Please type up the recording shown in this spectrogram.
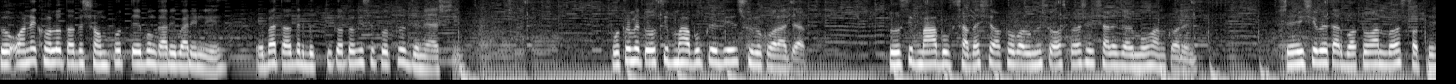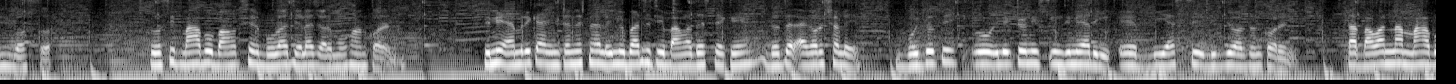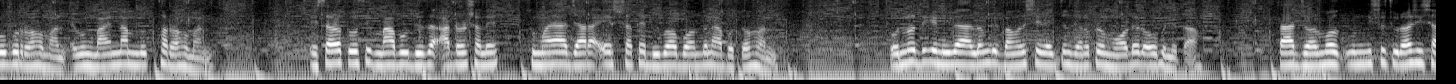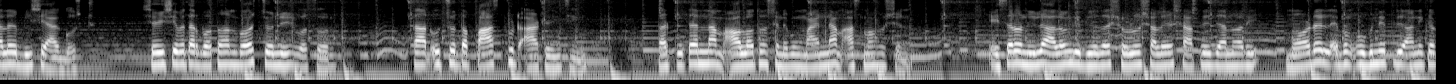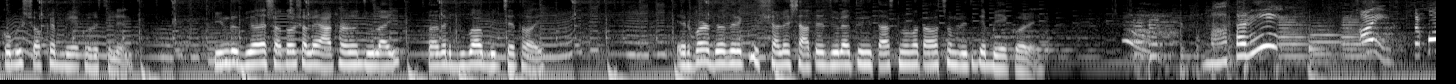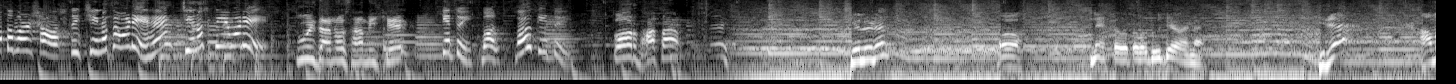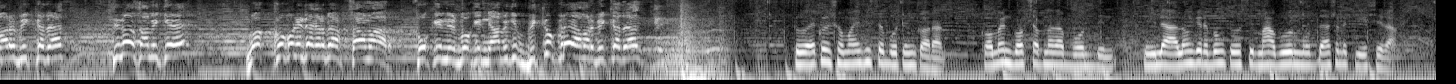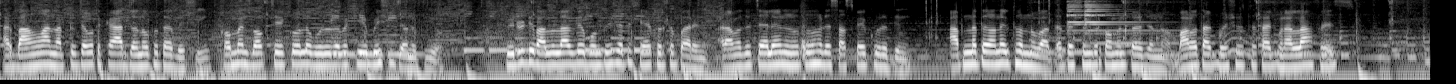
তো অনেক হলো তাদের সম্পত্তি এবং গাড়ি বাড়ি নিয়ে। এবার তাদের ব্যক্তিগত কিছু তথ্য জেনে আসি। প্রথমে তৌসিফ মাহবুবকে দিয়ে শুরু করা যাক। তৌসিফ মাহবুব সাতাশে অক্টোবর উনিশশো অষ্টআশি সালে জন্মগ্রহণ করেন। সেই হিসেবে তার বর্তমান বয়স ছত্রিশ বছর। তৌসিফ মাহবুব বাংলাদেশের বোলা জেলায় জন্মগ্রহণ করেন। তিনি আমেরিকান ইন্টারন্যাশনাল ইউনিভার্সিটি বাংলাদেশ থেকে দু হাজার এগারো সালে বৈদ্যুতিক ও ইলেকট্রনিক্স ইঞ্জিনিয়ারিং এ বিএসসি ডিগ্রি অর্জন করেন। তার বাবার নাম মাহবুবুর রহমান এবং মায়ের নাম লুৎফা রহমান। এছাড়াও তৌসিফ মাহবুব দু হাজার আঠারো সালে সুমায়া যারা এর সাথে বিবাহ বন্ধনে আবদ্ধ হন। অন্যদিকে নীলা আলমগীর বাংলাদেশের একজন জনপ্রিয় মডেল অভিনেতা। তার জন্ম উনিশশো চুরাশি সালের বিশে আগস্ট। সেই হিসেবে তার বর্তমান বয়স চল্লিশ বছর। তার উচ্চতা পাঁচ ফুট আট ইঞ্চি। তার পিতার নাম আওলাদ হোসেন এবং মায়ের নাম আসমা হোসেন। এছাড়াও নীলা আলমগীর দু হাজার ষোলো সালের সাতই জানুয়ারি মডেল এবং অভিনেত্রী আনিকা কবির শখে বিয়ে করেছিলেন। কিন্তু দুই হাজার সতেরো সালে আঠারো জুলাই তাদের বিবাহ বিচ্ছেদ হয়। এরপরে দু হাজার একুশ সালের সাতই জুলাই তিনি তাসনুমা তাওয়াসুম রীতিকে বিয়ে করে। মাতারি? আই তোর কত বড় সাহস? তুই চিনোস আমারে হ্যাঁ? চিনোস তুই আমারে? তুই জানোস আমি কে? কে তুই? বল বল কে তুই? তোর ভাতার কি হলো রে? ও নে তো তো দুইটা হয় না। কি রে? আমার ভিক্ষা দেশ চিনোস আমি কে? লক্ষ কোটি টাকার ব্যবসা আমার। ফকিনির ফকিনি আমি কি ভিক্ষুক রে? আমার ভিক্ষা দেশ তো এখন সময় এসেছে ভোটিং করার। কমেন্ট বক্সে আপনারা ভোট দিন। নীলা আলমগীর এবং তৌসিফ মাহবুবের মধ্যে আসলে কে সেরা? আর বাংলা নাট্য জগতে কার জনপ্রিয়তা বেশি? কমেন্ট বক্স চেক করলে বোঝা যাবে কে বেশি জনপ্রিয়। ভিডিওটি ভালো লাগলে বন্ধুদের সাথে শেয়ার করতে পারেন। আর আমাদের চ্যানেলে নতুন হলে সাবস্ক্রাইব করে দিন। আপনাদের অনেক ধন্যবাদ এত সুন্দর কমেন্ট করার জন্য। ভালো থাকবেন, সুস্থ থাকবেন। আল্লাহ হাফেজ।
